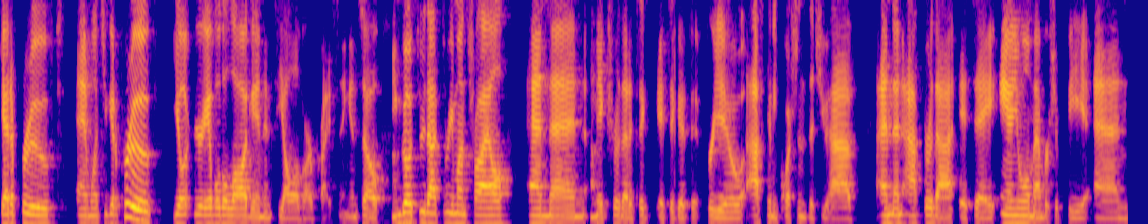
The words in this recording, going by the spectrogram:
get approved, and once you get approved, you are able to log in and see all of our pricing. And so you can go through that three month trial and then make sure that it's a it's a good fit for you. Ask any questions that you have. And then after that, it's a annual membership fee. And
